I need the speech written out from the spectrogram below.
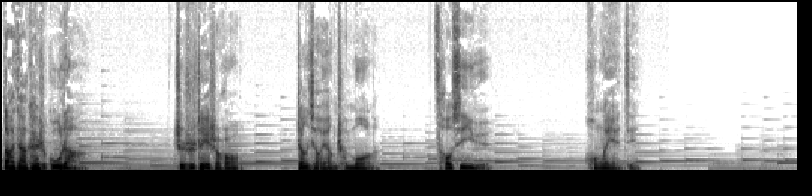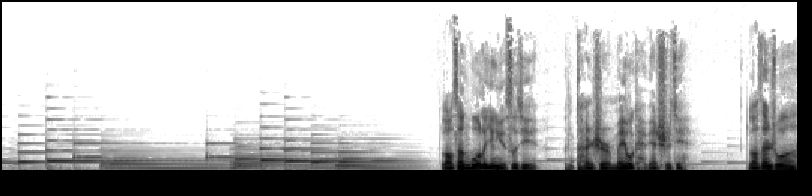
大家开始鼓掌。只是这时候，张小杨沉默了，曹新宇红了眼睛。老三过了英语四级，但是没有改变世界。老三说：“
